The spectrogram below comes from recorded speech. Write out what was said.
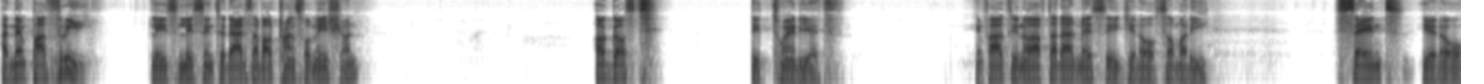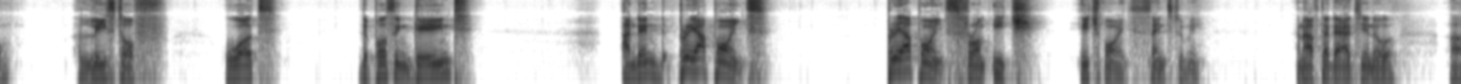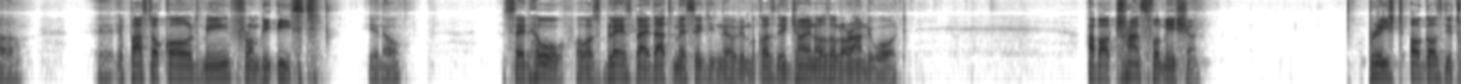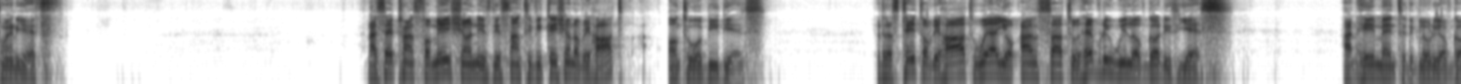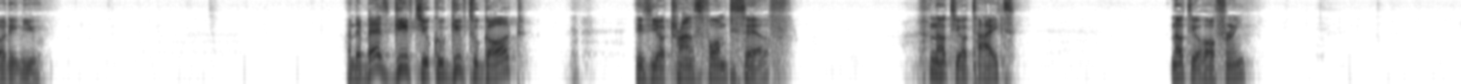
And then part three, please listen to that. It's about transformation. August the 20th. In fact, you know, after that message, you know, somebody sent, you know, a list of what the person gained, and then prayer points, prayer points from each, each point sent to me. And after that, you know, uh, a pastor called me from the east, you know, said, Oh, I was blessed by that message, you know, because they join us all around the world. About transformation. Preached August the 20th. And I said transformation is the sanctification of the heart unto obedience. It's a state of the heart where your answer to every will of God is yes. And amen to the glory of God in you. And the best gift you could give to God is your transformed self. Not your tithe, not your offering,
